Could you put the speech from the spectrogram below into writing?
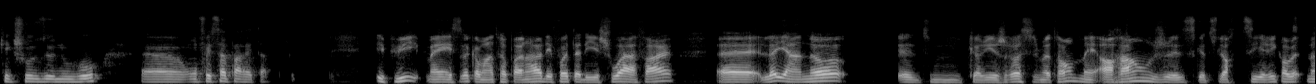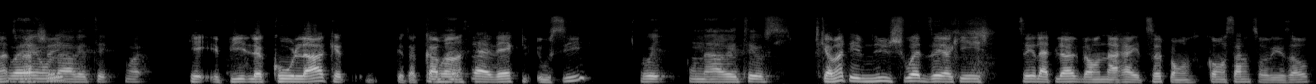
quelque chose de nouveau. Euh, on fait ça par étapes. Et puis, ben, ça, comme entrepreneur, des fois, tu as des choix à faire. là, il y en a tu me corrigeras si je me trompe, mais Orange, est-ce que tu l'as retiré complètement du marché? Oui, on l'a arrêté. Ouais. Et puis le cola que, que tu as commencé avec aussi? Oui, on a arrêté aussi. Puis comment t'es venu le choix de dire, OK, je tire la plug, on arrête ça, puis on se concentre sur les autres?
